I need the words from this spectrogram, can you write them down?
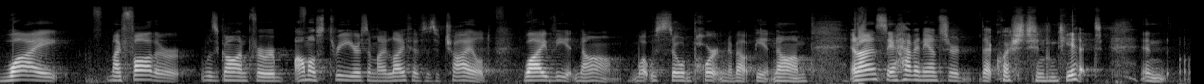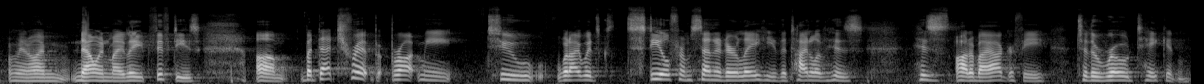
why my father was gone for almost three years of my life as a child. Why Vietnam? What was so important about Vietnam? And honestly, I haven't answered that question yet. And you know, I'm now in my late 50s. Um, but that trip brought me to what I would steal from Senator Leahy, the title of his, his autobiography, to the road taken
